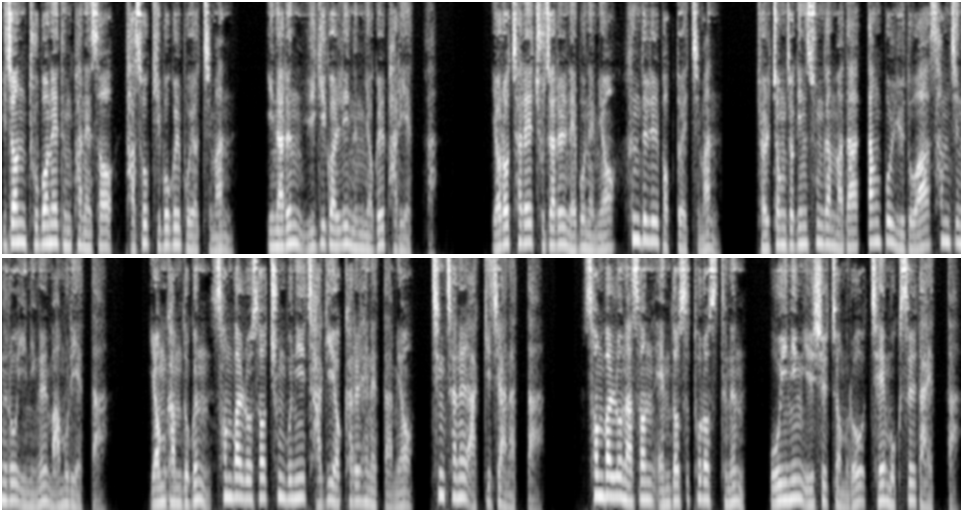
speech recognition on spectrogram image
이전 두 번의 등판에서 다소 기복을 보였지만 이날은 위기관리 능력을 발휘했다. 여러 차례 주자를 내보내며 흔들릴 법도 했지만 결정적인 순간마다 땅볼 유도와 삼진으로 이닝을 마무리했다. 염 감독은 선발로서 충분히 자기 역할을 해냈다며 칭찬을 아끼지 않았다. 선발로 나선 앤더스 토러스트는 5이닝 1실점으로 제 몫을 다했다.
